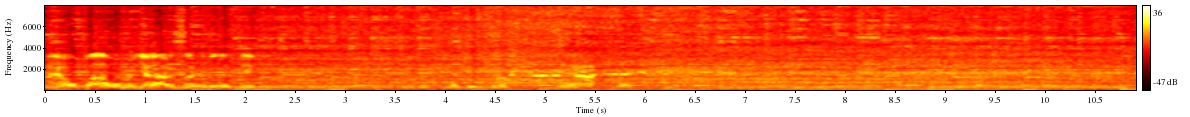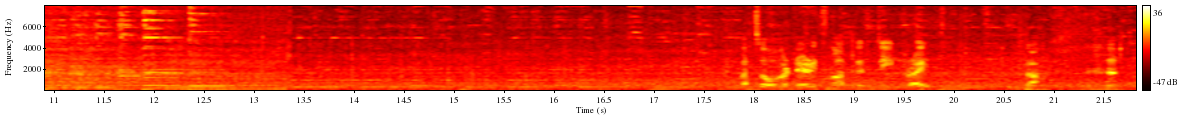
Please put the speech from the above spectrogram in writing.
I hope uh, when we get out it's not going to be this deep. Yeah. But so over there it's not this deep, right? No.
